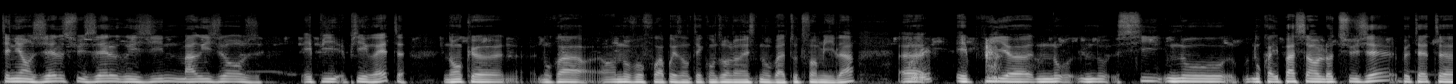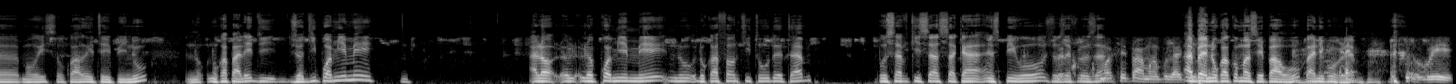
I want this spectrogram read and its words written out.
tenait Angèle, Suzelle, Régine, Marie-Georges et puis Pierrette. Donc, euh, donc en nouveau fois présenté condoléances nous à toute famille là. Euh, Oui. Et puis, euh, nous, nous, si nous nous allons passer à l'autre sujet, peut-être euh, Maurice, on va arrêter et puis nous, nous, nous allons parler du jeudi 1er mai. Alors, le, le 1er mai, nous, nous allons faire un petit tour de table pour savoir qui ça, ça a inspiré Joseph. Commencez par moi pour la Ah ben, nous allons commencer par où, pas de problème. oui.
